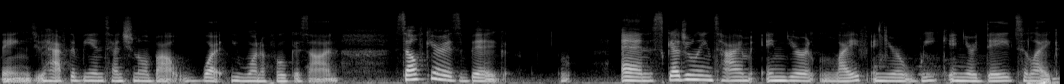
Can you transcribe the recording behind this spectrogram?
things. You have to be intentional about what you want to focus on. self care is big. And scheduling time in your life, in your week, in your day to like,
